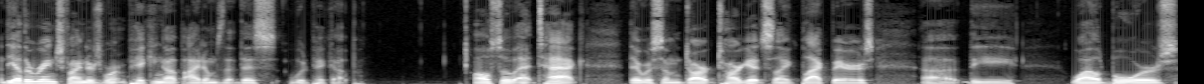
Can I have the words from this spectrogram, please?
the other rangefinders weren't picking up items that this would pick up. Also at TAC, there were some dark targets like black bears, uh, the wild boars,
